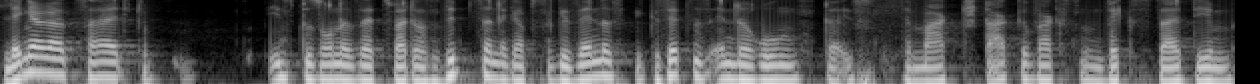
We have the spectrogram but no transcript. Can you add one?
längerer Zeit, glaub, insbesondere seit 2017, da gab es eine Gesetzesänderung, da ist der Markt stark gewachsen und wächst seitdem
